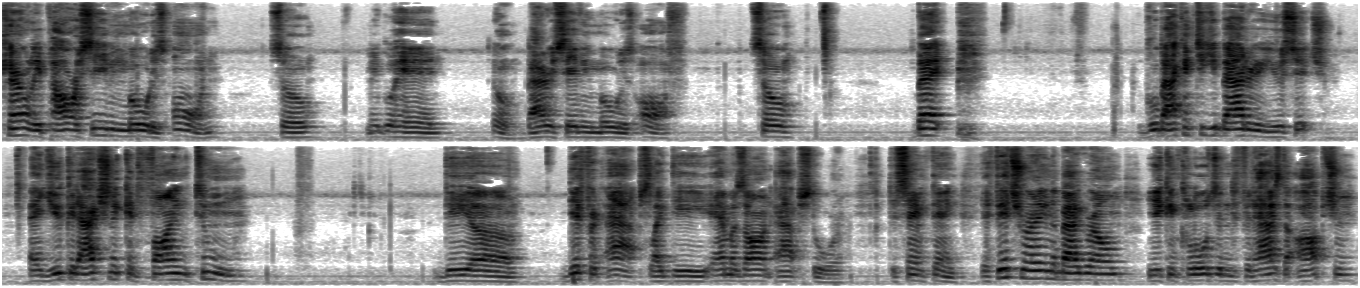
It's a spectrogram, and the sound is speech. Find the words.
currently power saving mode is on. So let me go ahead. Oh, battery saving mode is off. So, but go back into your battery usage and you could actually can fine tune the uh, different apps like the Amazon App Store. The same thing. If it's running in the background, you can close it. If it has the option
